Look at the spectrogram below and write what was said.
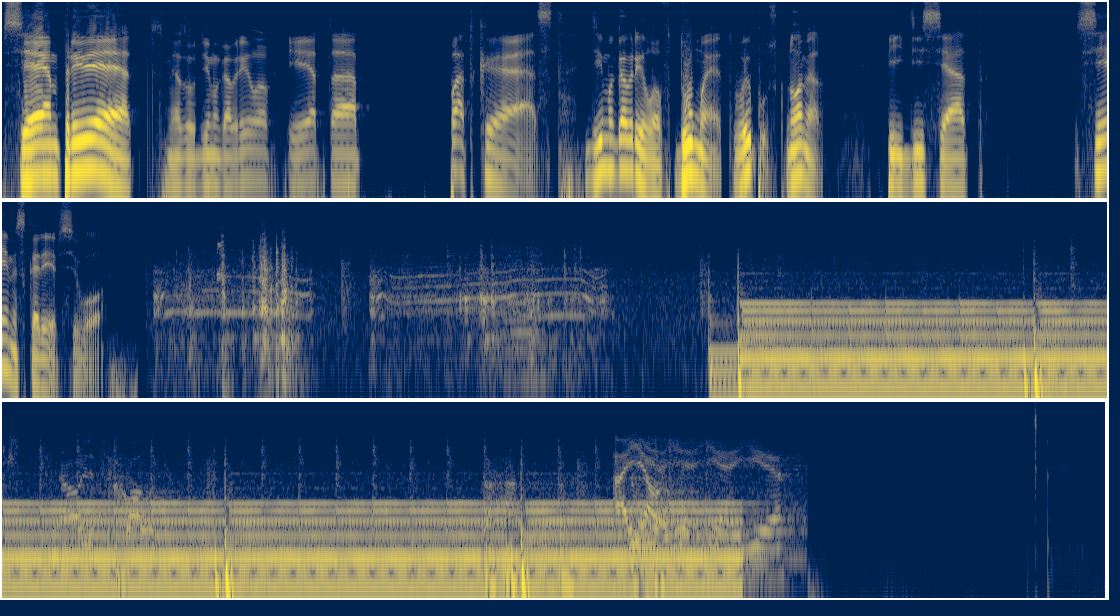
Всем привет! Меня зовут Дима Гаврилов, и это подкаст. Дима Гаврилов думает, выпуск номер 57, скорее всего.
